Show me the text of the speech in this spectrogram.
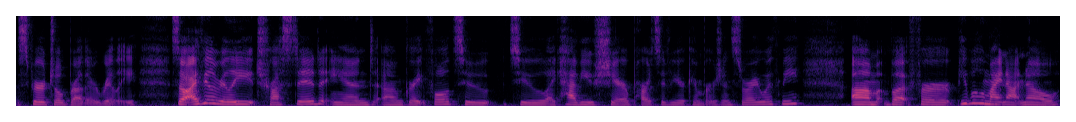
spiritual brother, really. So I feel really trusted and um, grateful to to like have you share parts of your conversion story with me. Um, but for people who might not know,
